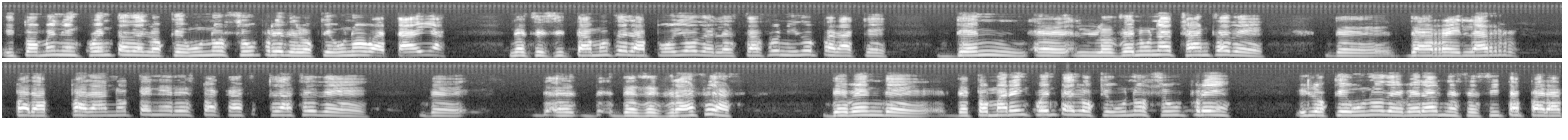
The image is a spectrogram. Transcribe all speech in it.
y tomen en cuenta de lo que uno sufre, de lo que uno batalla. Necesitamos el apoyo del Estados Unidos para que den, eh, los den una chance de, de, de, arreglar, para, para no tener esta clase de, de, de desgracias. Deben de, tomar en cuenta lo que uno sufre y lo que uno de veras necesita para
